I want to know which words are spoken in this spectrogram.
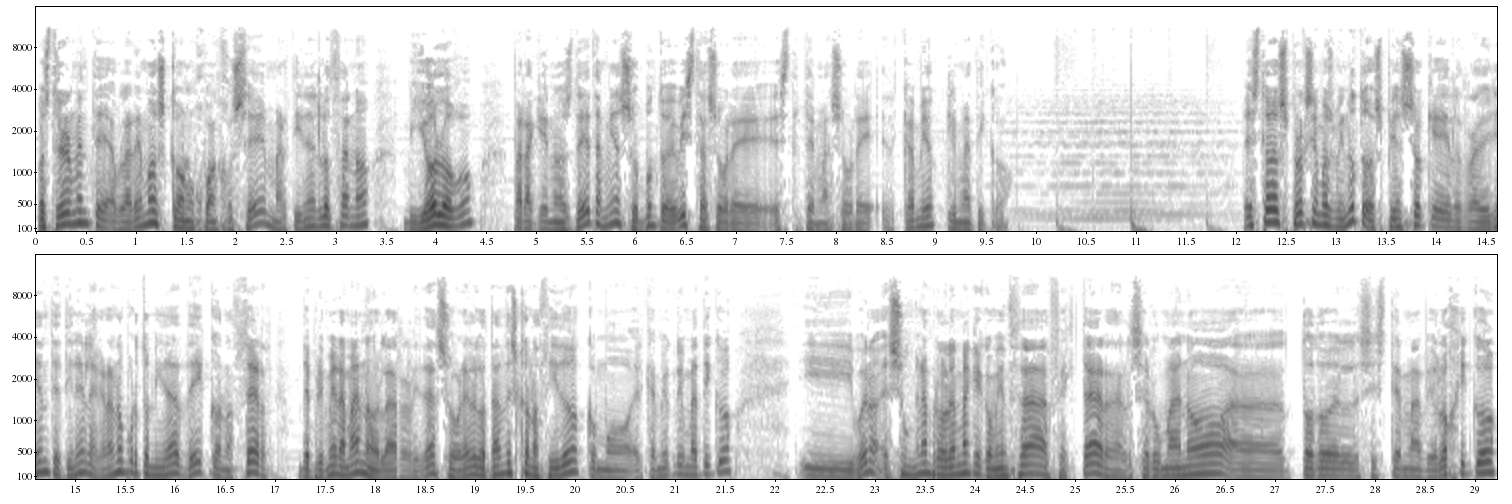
Posteriormente hablaremos con Juan José Martínez Lozano, biólogo, para que nos dé también su punto de vista sobre este tema, sobre el cambio climático. Estos próximos minutos pienso que el radioyente tiene la gran oportunidad de conocer de primera mano la realidad sobre algo tan desconocido como el cambio climático y bueno, es un gran problema que comienza a afectar al ser humano, a todo el sistema biológico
